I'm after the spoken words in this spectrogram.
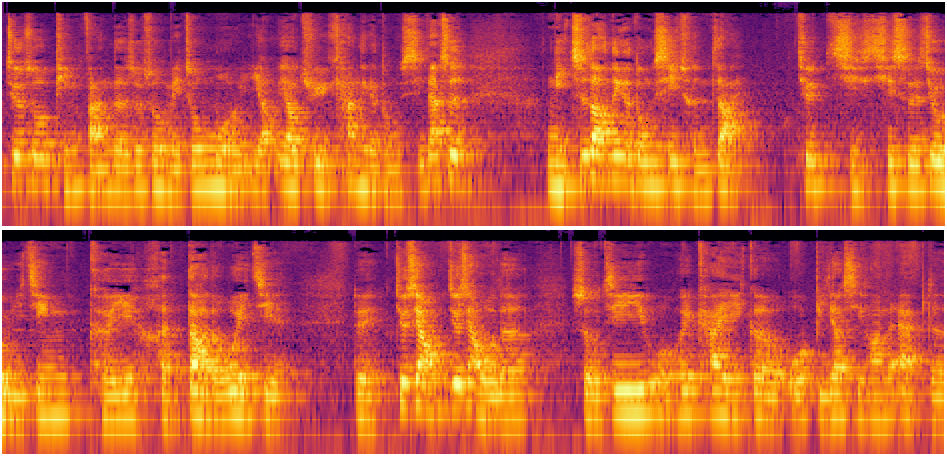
就是说频繁的，就是说每周末要要去看那个东西，但是你知道那个东西存在，就其其实就已经可以很大的慰藉。对，就像就像我的手机，我会开一个我比较喜欢的 app 的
